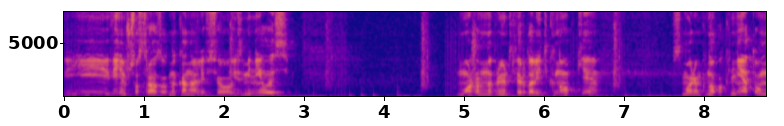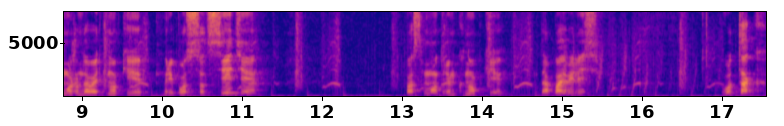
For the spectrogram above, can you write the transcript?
И видим, что сразу на канале все изменилось. Можем, например, теперь удалить кнопки. Смотрим, кнопок нету. Можем давать кнопки репост в соцсети. Посмотрим, кнопки добавились. Вот так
